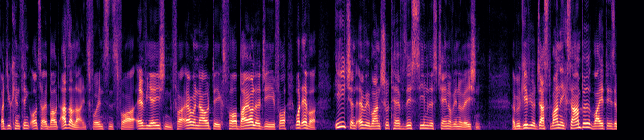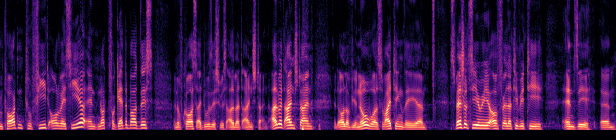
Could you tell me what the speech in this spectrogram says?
but you can think also about other lines, for instance, for aviation, for aeronautics, for biology, for whatever. Each and every one should have this seamless chain of innovation. I will give you just one example why it is important to feed always here and not forget about this. And of course, I do this with Albert Einstein. Albert Einstein, and all of you know, was writing the uh, special theory of relativity and the um,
